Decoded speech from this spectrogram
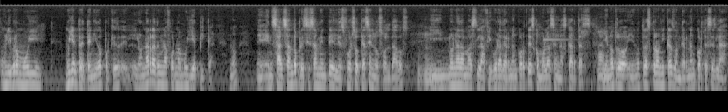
un libro muy, muy entretenido porque lo narra de una forma muy épica, ¿no? Eh, ensalzando precisamente el esfuerzo que hacen los soldados y no nada más la figura de Hernán Cortés como lo hacen las cartas y en otro y en otras crónicas donde Hernán Cortés es la,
